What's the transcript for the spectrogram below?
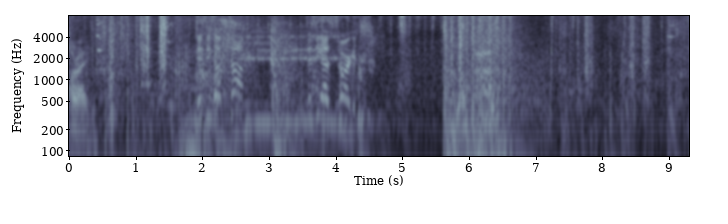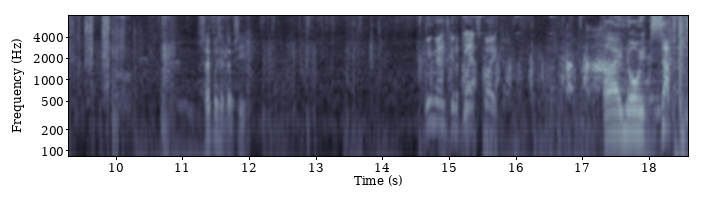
Oh, alright. Dizzy's up top. Dizzy has targets. Cypher set up C. Wingman's gonna plant spike. I know exactly.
